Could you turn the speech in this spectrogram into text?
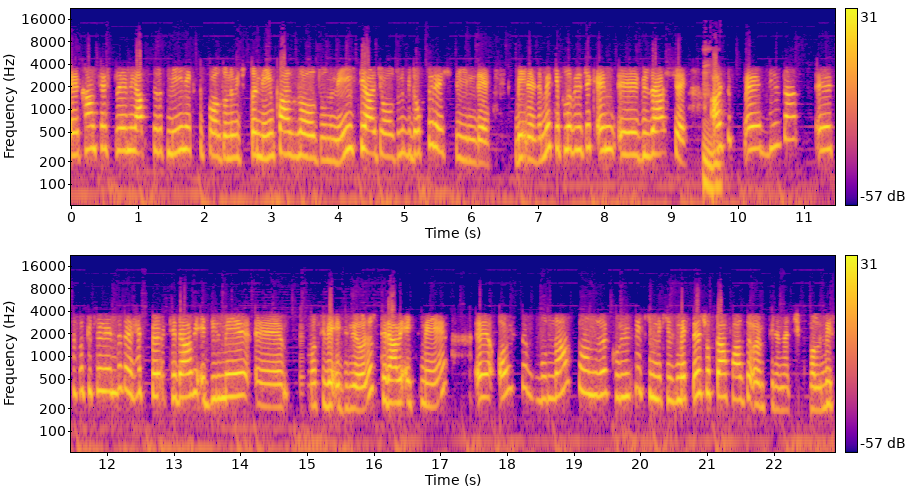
e, kan testlerini yaptırıp neyin eksik olduğunu, vücutta neyin fazla olduğunu, neye ihtiyacı olduğunu bir doktor eşliğinde belirlemek yapılabilecek en e, güzel şey. Hı. Artık e, bizden e, tıp fakültelerinde de hep böyle tedavi edilmeye e, motive ediliyoruz, tedavi etmeye. E, oysa bundan sonra koruyucu hekimlik hizmetleri çok daha fazla ön plana çıkmalı. Biz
